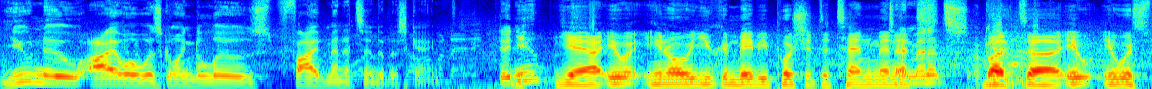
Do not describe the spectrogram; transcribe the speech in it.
You knew Iowa was going to lose five minutes into this game, didn't you? Yeah, it, you know, you could maybe push it to 10 minutes. 10 minutes? Okay. But uh, it, it was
